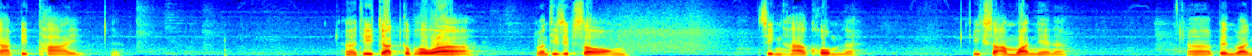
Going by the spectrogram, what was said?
การปิดท้ายนะที่จัดก็เพราะว่าวันที่สิบสอง สิงหาคมนะ อีกสามวันเนี่ยนะเป็นวัน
